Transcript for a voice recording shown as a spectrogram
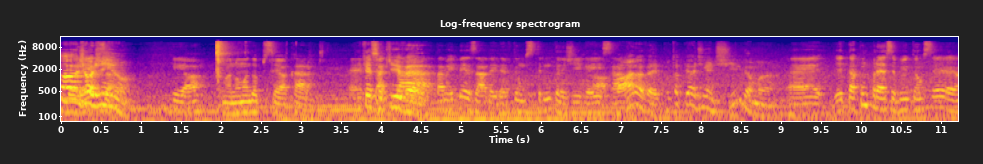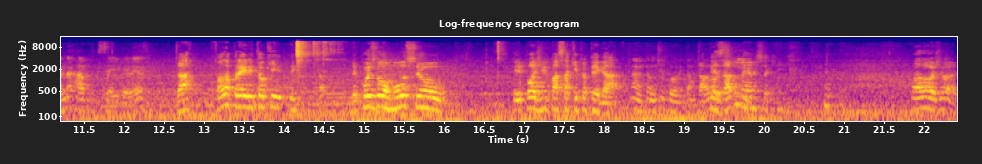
Ô, Jorginho? Aqui, ó. Mano, mandou pra você, ó, cara. É, é, que que é isso aqui, tá- velho? Tá meio pesado aí, deve ter uns 30 GB aí, Ah, sabe? para, velho. Puta piadinha antiga, mano. É, ele tá com pressa, viu? Então você anda rápido com isso aí, beleza? Tá. Fala pra ele então que depois do almoço eu. Ele pode vir passar aqui pra pegar. Ah, então de boa, então. Tá Falou, pesado aqui. mesmo isso aqui. Falou, Jorge.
